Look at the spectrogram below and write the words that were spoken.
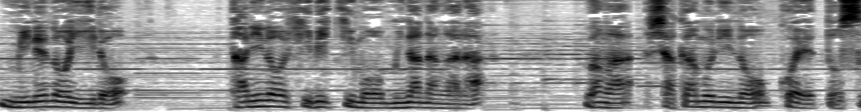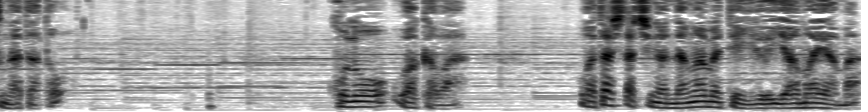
峰の色谷の響きも皆ながら我が釈迦牟尼の声と姿とこの和歌は私たちが眺めている山々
